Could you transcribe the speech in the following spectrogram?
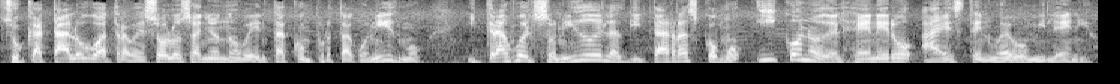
Su catálogo atravesó los años 90 con protagonismo y trajo el sonido de las guitarras como ícono del género a este nuevo milenio.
